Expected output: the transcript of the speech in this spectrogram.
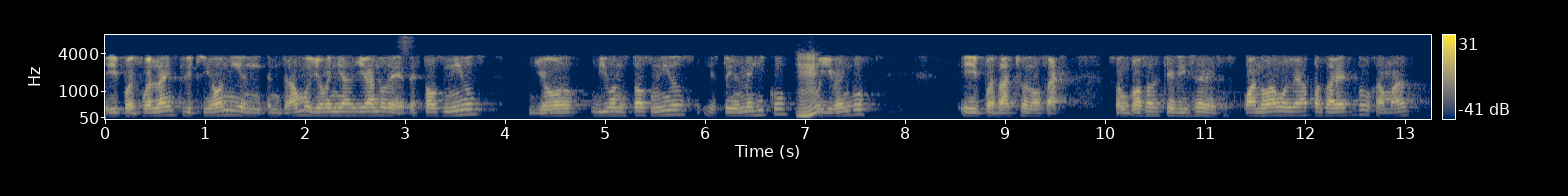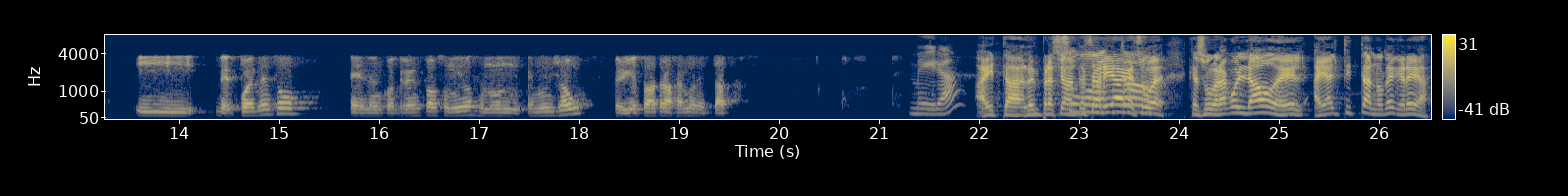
Y pues fue la inscripción y en- entramos, yo venía llegando de, de Estados Unidos, yo vivo en Estados Unidos y estoy en México, Ujú. voy y vengo. Y pues, hecho, no, o sea, son cosas que dices, ¿cuándo va a volver a pasar esto? Jamás. Y después de eso, eh, lo encontré en Estados Unidos en un, en un show, pero yo estaba trabajando de staff. Mira. Ahí está. Lo impresionante Su sería que, se, que se hubiera acordado de él. Hay artistas, no te creas.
